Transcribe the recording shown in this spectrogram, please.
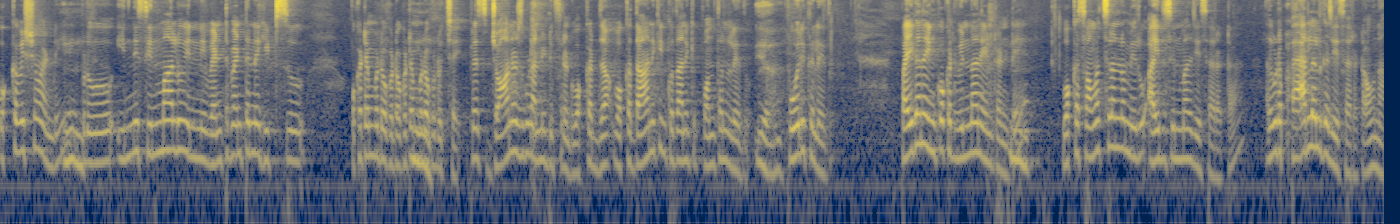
ఒక్క విషయం అండి. ఇప్పుడు ఇన్ని సినిమాలు ఇన్ని వెంట వెంటనే హిట్స్ ఒకటెంబటి ఒకటి ఒకటెంబటి ఒకటి వచ్చాయి. ప్లస్ జానర్స్ కూడా అన్ని డిఫరెంట్ ఒక్క దా- ఒక దానికి ఇంకో దానికి పొంతన లేదు. పోలిక లేదు. పైగా ఇంకొకటి విన్నాను ఏంటంటే ఒక సంవత్సరంలో మీరు ఐదు సినిమాలు చేశారట. అది కూడా parallel గా చేశారట అవునా?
